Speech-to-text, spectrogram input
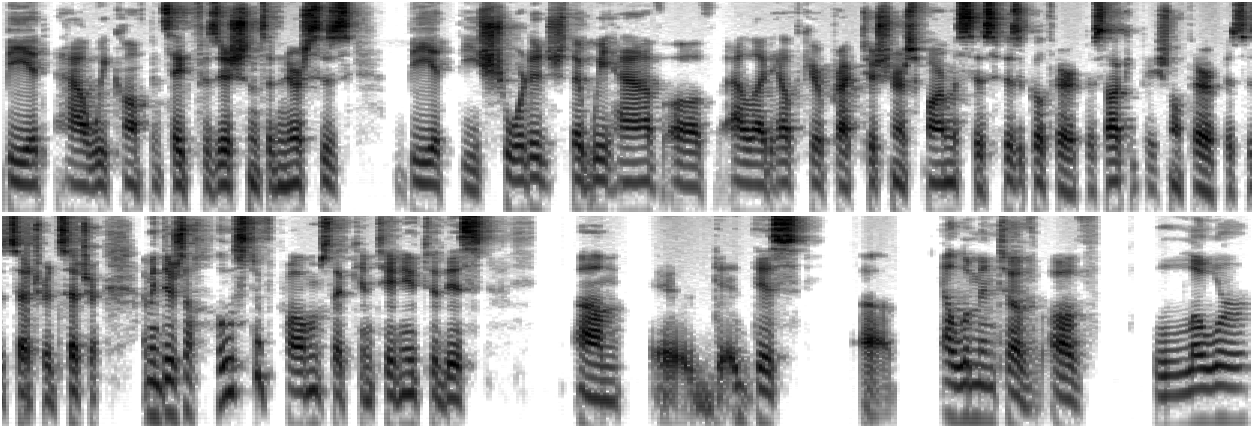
be it how we compensate physicians and nurses, be it the shortage that we have of allied healthcare practitioners, pharmacists, physical therapists, occupational therapists, et cetera, et cetera. I mean, there's a host of problems that continue to this um, this uh, element of, of lower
